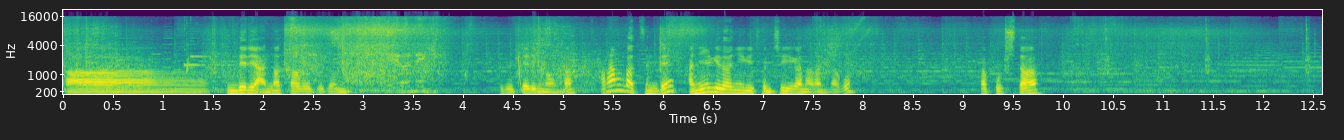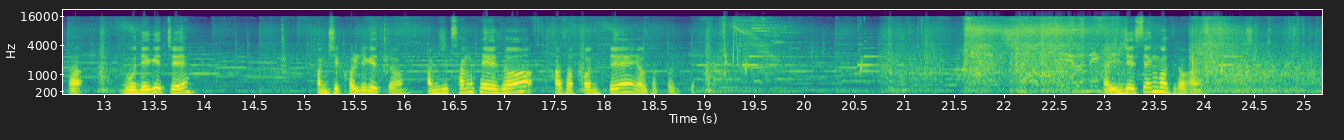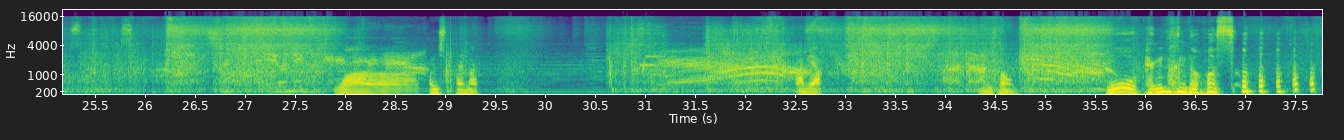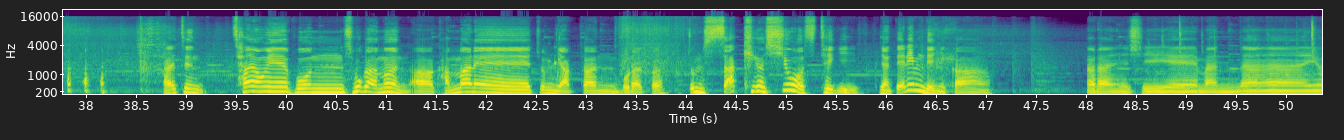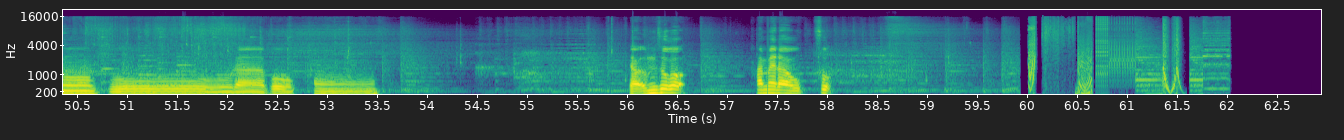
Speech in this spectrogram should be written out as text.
아 군대리 안 났다고 지금. 우를 때린 건가? 사람 같은데? 단일기 단일기 전체기가 나간다고? 자, 봅시다. 자, 이거 네 개째. 잠식 걸리겠죠? 잠식 상태에서 다섯 번째, 여섯 번째. 자, 이제 센 거 들어가요. 와, 38만. 남약. 이성. 오, 100만 넘었어. 하여튼, 사용해 본 소감은, 아, 간만에 좀 약간, 뭐랄까, 좀 쌓기가 쉬워, 스택이. 그냥 때리면 되니까. 11시에 만나요, 브라보콩. 자, 음소거, 카메라 오프.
